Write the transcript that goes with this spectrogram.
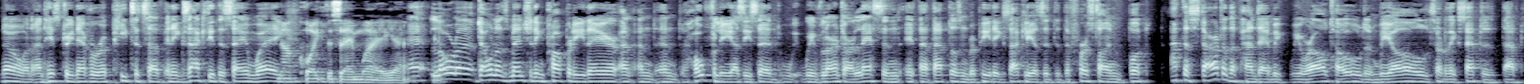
No, and, and history never repeats itself in exactly the same way. Not quite the same way. Yeah. Uh, Laura Donal's mentioning property there, and, and and hopefully, as he said, we, have learned our lesson that that doesn't repeat exactly as it did the first time. But at the start of the pandemic, we were all told, and we all sort of accepted that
